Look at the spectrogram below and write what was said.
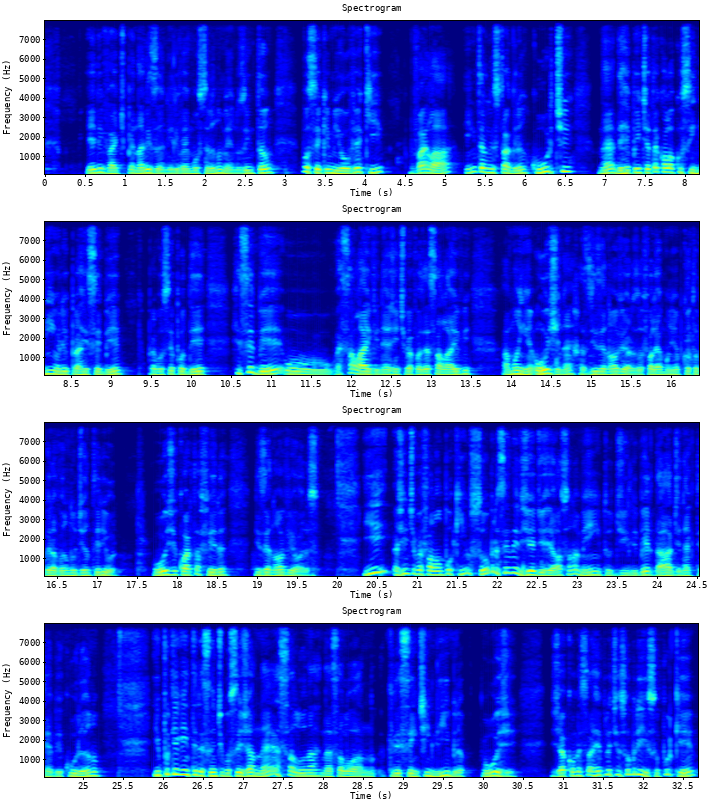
ele vai te penalizando, ele vai mostrando menos. Então, você que me ouve aqui, vai lá, entra no Instagram, curte, né, de repente até coloca o sininho ali para receber, para você poder receber o, essa live. Né? A gente vai fazer essa live amanhã, hoje, né, às 19 horas. Eu falei amanhã porque eu estou gravando no dia anterior. Hoje, quarta-feira, 19 horas. E a gente vai falar um pouquinho sobre essa energia de relacionamento, de liberdade, né, que tem a ver com Urano. E por que é interessante você já nessa lua, nessa lua crescente em Libra, hoje, já começar a refletir sobre isso? Porque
